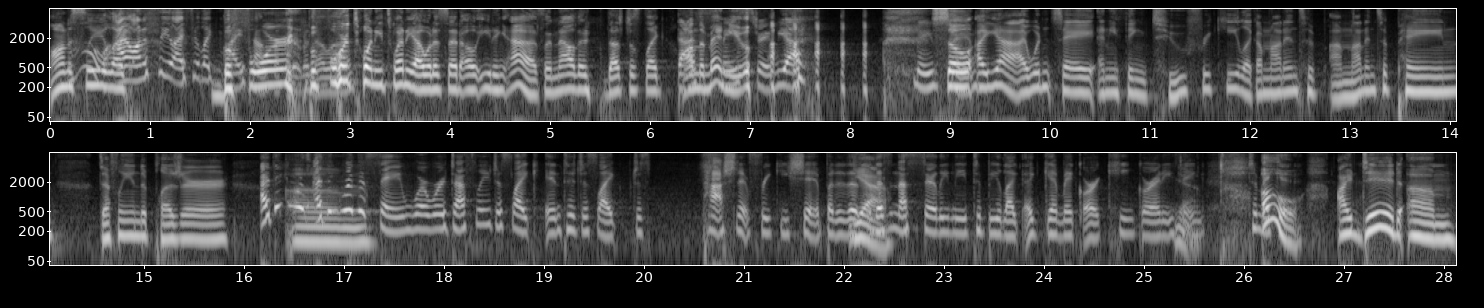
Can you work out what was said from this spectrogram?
Honestly, No, like I honestly, I feel like before before 2020, I would have said, "Oh, eating ass," and now they're, that's just like on the menu. Mainstream, yeah. So Mainstream. I yeah, I wouldn't say anything too freaky. Like I'm not into I'm not into pain. Definitely into pleasure. I think we're, I think we're the Um, same where we're definitely just like into just like just passionate freaky shit, but it, Yeah. it doesn't necessarily need to be like a gimmick or a kink or anything to make Oh, it. I did. Um.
